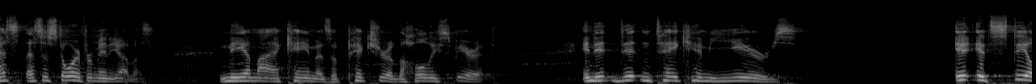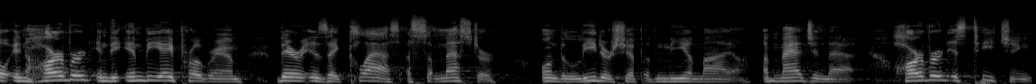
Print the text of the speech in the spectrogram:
that's, that's a story for many of us. Nehemiah came as a picture of the Holy Spirit, and it didn't take him years. It, it's still in Harvard, in the MBA program, there is a class, a semester on the leadership of Nehemiah. Imagine that. Harvard is teaching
